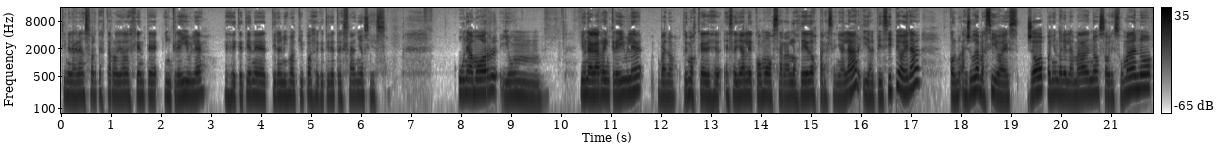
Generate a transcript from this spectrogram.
tiene la gran suerte de estar rodeado de gente increíble, desde que tiene, tiene el mismo equipo desde que tiene tres años y es un amor y, un, y una garra increíble. bueno, tuvimos que enseñarle cómo cerrar los dedos para señalar y al principio era con ayuda masiva, es yo poniéndole la mano sobre su mano,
